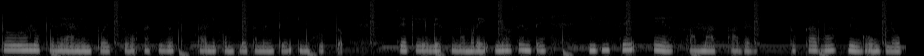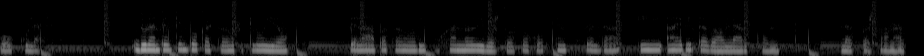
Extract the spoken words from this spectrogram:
todo lo que le han impuesto ha sido total y completamente injusto, ya que él es un hombre inocente y dice él jamás haber tocado ningún globo ocular. Durante el tiempo que ha estado recluido, se la ha pasado dibujando diversos ojos en su celda y ha evitado hablar con las personas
